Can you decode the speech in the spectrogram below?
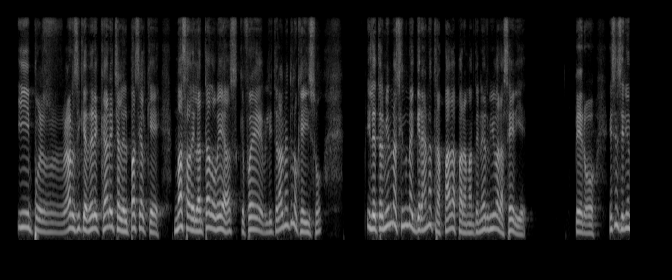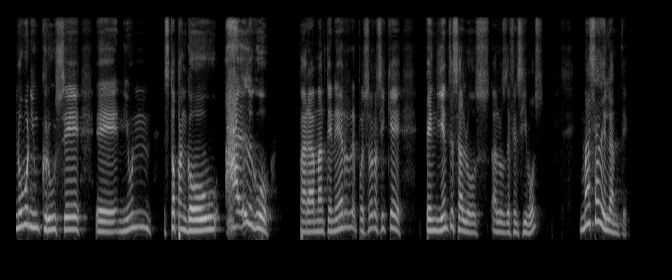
Y pues ahora sí que Derek Carr, échale el pase al que más adelantado veas, que fue literalmente lo que hizo y le terminan haciendo una gran atrapada para mantener viva la serie. Pero es en serio, no hubo ni un cruce, eh, ni un stop and go, algo para mantener, pues ahora sí que pendientes a los, a los defensivos. Más adelante,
